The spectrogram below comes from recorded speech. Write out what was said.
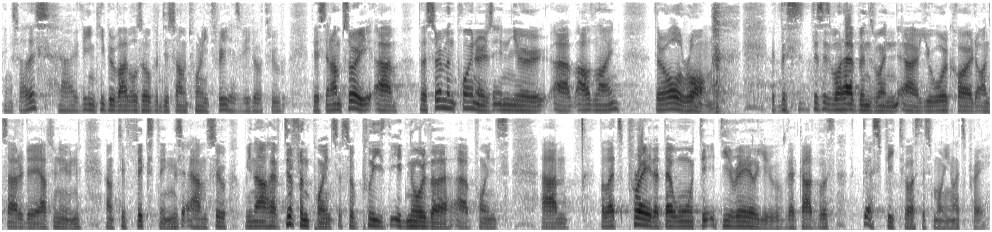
Thanks, Alice. Uh, if you can keep your Bibles open to Psalm 23 as we go through this. And I'm sorry, um, the sermon pointers in your uh, outline, they're all wrong. this, this is what happens when uh, you work hard on Saturday afternoon um, to fix things. Um, so we now have different points, so please ignore the uh, points. Um, but let's pray that that won't de- derail you, that God will uh, speak to us this morning. Let's pray.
